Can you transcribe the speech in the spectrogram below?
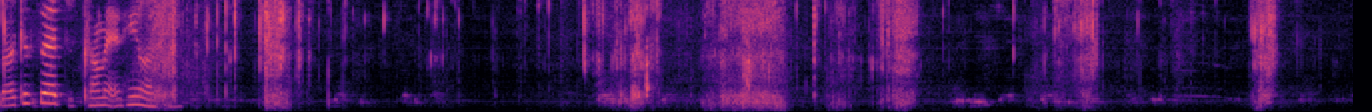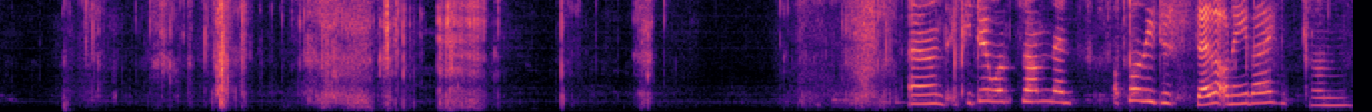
Like I said, just comment if you it. And if you do want some, then I'll probably just sell it on eBay. Um,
